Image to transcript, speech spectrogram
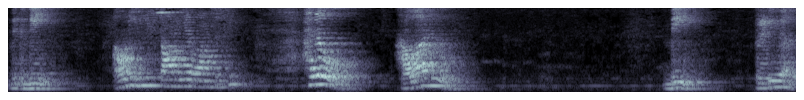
with B. How did he start here? Once you see. Hello. How are you? B. Pretty well.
